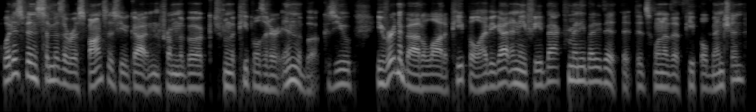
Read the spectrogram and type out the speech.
what has been some of the responses you've gotten from the book from the people that are in the book? Because you you've written about a lot of people. Have you got any feedback from anybody that, that that's one of the people mentioned?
